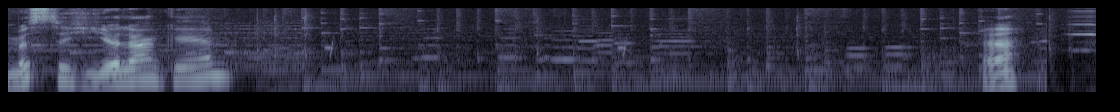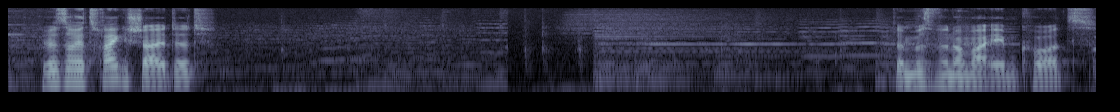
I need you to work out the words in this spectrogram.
Müsste hier lang gehen. Hä? Ich habe das doch jetzt freigeschaltet. Dann müssen wir nochmal eben kurz.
